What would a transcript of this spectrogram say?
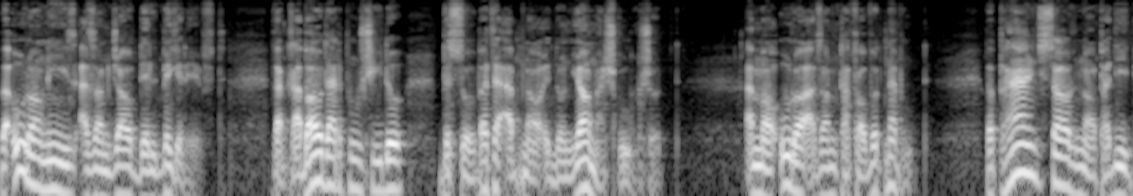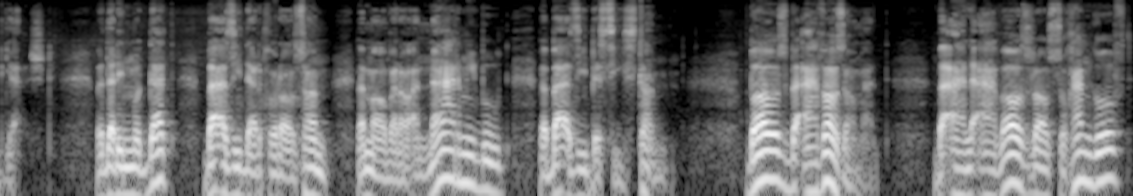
و او را نیز از آنجا دل بگرفت و قبا در پوشید و به صحبت ابناع دنیا مشغول شد. اما او را از آن تفاوت نبود و پنج سال ناپدید گشت و در این مدت بعضی در خراسان و ماورا النهر می بود و بعضی به سیستان. باز به اهواز آمد و اهل اهواز را سخن گفت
